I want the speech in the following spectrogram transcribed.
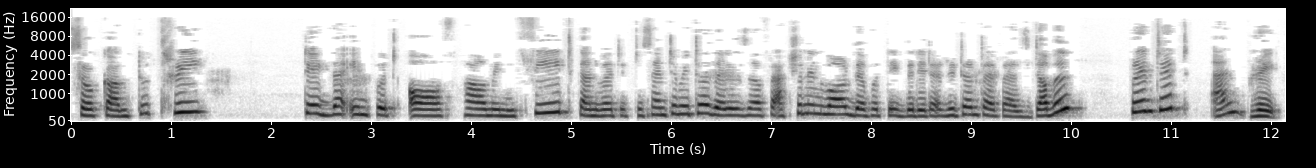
So come to 3. Take the input of how many feet, convert it to centimeter. There is a fraction involved, therefore take the data return type as double. Print it and break.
